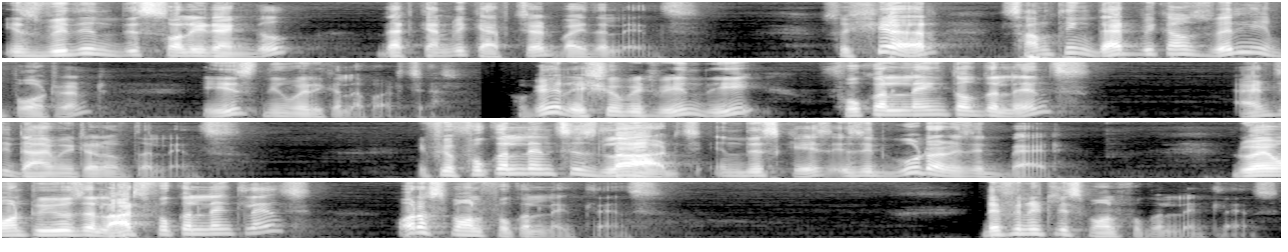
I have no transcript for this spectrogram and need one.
is within this solid angle that can be captured by the lens. So, here something that becomes very important is numerical aperture, okay, ratio between the focal length of the lens and the diameter of the lens. If your focal length is large in this case, is it good or is it bad? Do I want to use a large focal length lens or a small focal length lens? Definitely small focal length lens.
